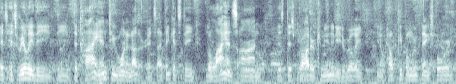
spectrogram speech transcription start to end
it's it's really the, the the tie into one another. It's I think it's the reliance on this this broader community to really you know help people move things forward,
